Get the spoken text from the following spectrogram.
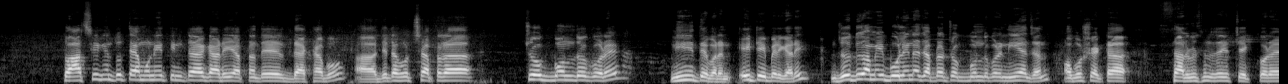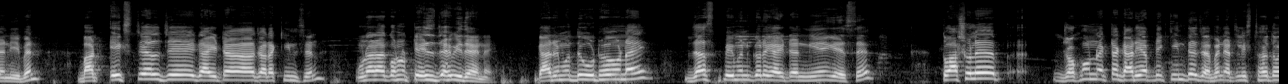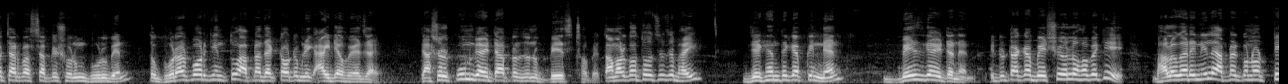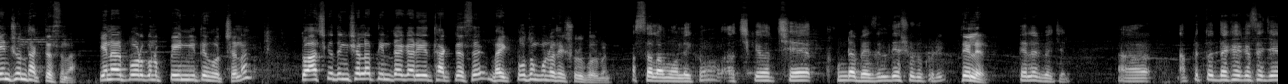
তো আজকে কিন্তু তেমনই তিনটা গাড়ি আপনাদের দেখাবো। যেটা হচ্ছে আপনারা চোখ বন্ধ করে নিয়ে নিতে পারেন এই টাইপের গাড়ি। যদিও আমি বলি না যে আপনারা চোখ বন্ধ করে নিয়ে যান, অবশ্যই একটা সার্ভিস চেক করে নেবেন। বাট এক্সটেল যে গাড়িটা যারা কিনছেন, ওনারা কোনো টেস্ট ড্রাইভই দেয় নাই। গাড়ির মধ্যে উঠেও নাই জাস্ট পেমেন্ট করে গাড়িটা নিয়ে গেছে। তো আসলে, যখন একটা গাড়ি আপনি কিনতে যাবেন অ্যাটলিস্ট হয়তো চার পাঁচটা আপনি শোরুম ঘুরবেন। তো ঘোরার পর কিন্তু আপনাদের একটা অটোমেটিক আইডিয়া হয়ে যায় যে আসলে কোন গাড়িটা আপনার জন্য বেস্ট হবে। তো আমার কথা হচ্ছে যে ভাই, যেখান থেকে আপনি নেন বেস্ট গাড়িটা নেন। একটু টাকা বেশি হলে হবে কি ভালো গাড়ি নিলে আপনার কোনো টেনশন থাকতেছে না। কেনার পর কোনো পেন নিতে হচ্ছে না। তো আজকে তো ইনশাল্লাহ তিনটা গাড়ি থাকতেছে। ভাই প্রথম কোনটা থেকে শুরু করবেন? আসসালামু আলাইকুম। আজকে হচ্ছে হুন্ডা বেজেল দিয়ে শুরু করি। তেলের? তেলের বেজেল আর আপনি তো দেখা গেছে যে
